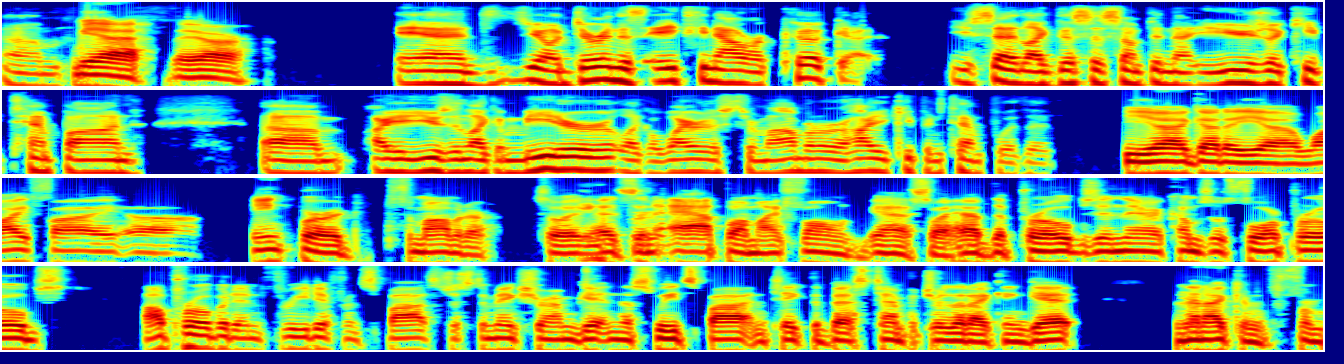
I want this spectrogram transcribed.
Um, yeah, they are. And you know, during this 18 hour cook, uh, you said like this is something that you usually keep temp on. Um, are you using like a meter, like a wireless thermometer, or how are you keeping temp with it? Yeah, I got a uh, Wi-Fi uh, Inkbird thermometer, so it Inkbird. has an app on my phone. Yeah, so I have the probes in there. It comes with four probes. I'll probe it in three different spots just to make sure I'm getting the sweet spot and take the best temperature that I can get. And then I can, from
